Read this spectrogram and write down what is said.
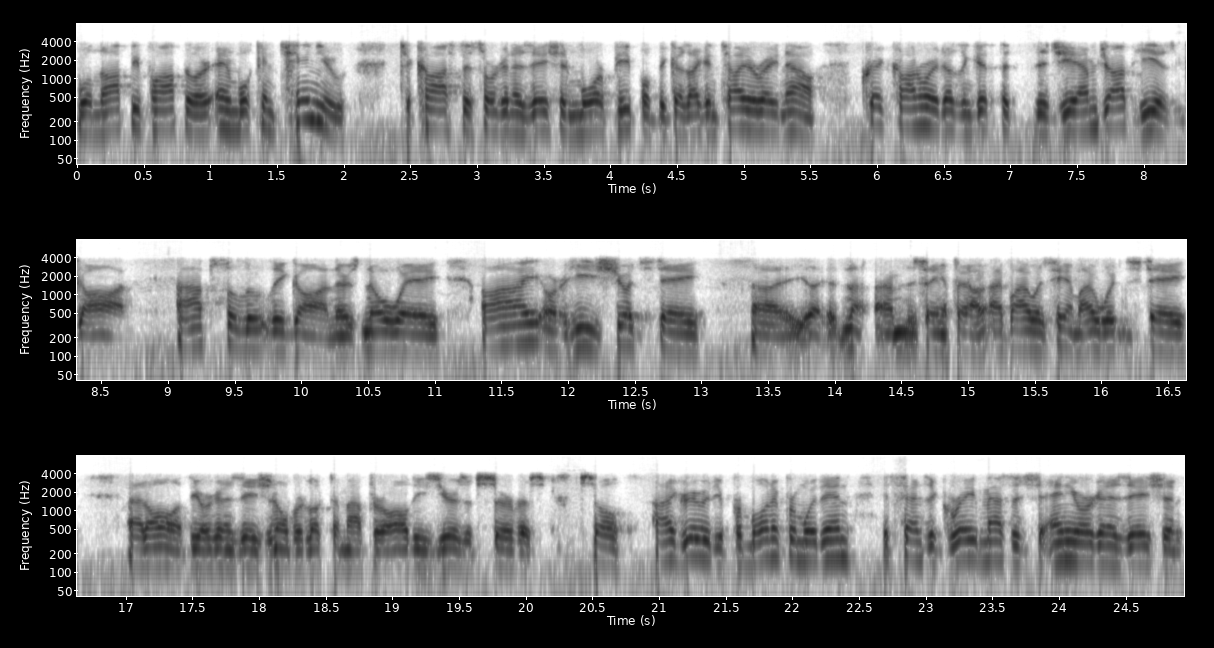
will not be popular and will continue to cost this organization more people because I can tell you right now, Craig Conroy doesn't get the, the GM job, he is gone. absolutely gone. There's no way I or he should stay. Uh, not, I'm saying if I, if I was him, I wouldn't stay at all if the organization overlooked him after all these years of service. So I agree with you. Promoting from within, it sends a great message to any organization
